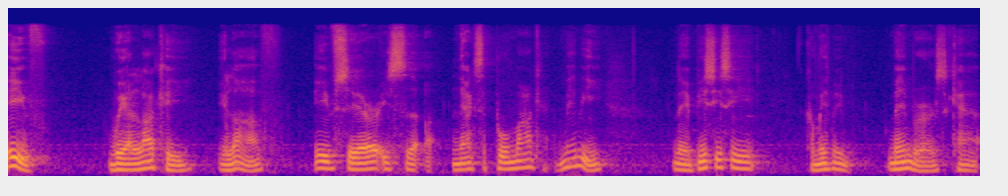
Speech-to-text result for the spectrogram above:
if we are lucky enough, if there is a next bull market, maybe the BCC committee members can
